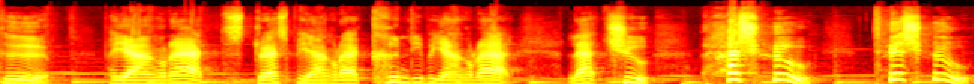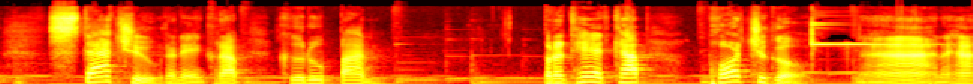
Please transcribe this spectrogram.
คือ พยางค์แรก stress พยางค์แรกขึ้นที่พยางค์แรก และ chew hashu tissue statue นั่นเองครับ คือรูปปั้น ประเทศครับ Portugal นะนะฮะ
